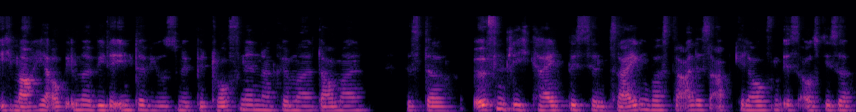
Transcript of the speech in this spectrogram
Ich mache ja auch immer wieder Interviews mit Betroffenen, dann können wir da mal das der Öffentlichkeit ein bisschen zeigen, was da alles abgelaufen ist aus dieser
